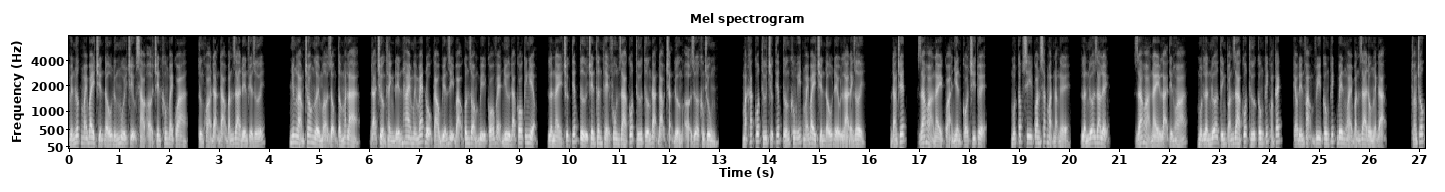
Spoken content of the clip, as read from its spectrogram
huyền nước máy bay chiến đấu đứng núi chịu xào ở trên không bay qua từng khỏa đạn đạo bắn ra đến phía dưới. Nhưng làm cho người mở rộng tầm mắt là đã trưởng thành đến hai mươi mét độ cao biến dị bạo quân dòm bị có vẻ như đã có kinh nghiệm lần này trực tiếp từ trên thân thể phun ra cốt thứ tướng đạn đạo chặn đường ở giữa không trung mặt khác cốt thứ trực tiếp tướng không ít máy bay chiến đấu đều là đánh rơi. Đáng chết, gia hỏa này quả nhiên có trí tuệ. Một cấp sĩ quan sắc mặt nặng nề, lần nữa ra lệnh. Giá hỏa này lại tiến hóa, một lần nữa tính toán ra cốt thứ công kích khoảng cách, kéo đến phạm vi công kích bên ngoài bắn ra đông lạnh đạn. Thoáng chốc,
